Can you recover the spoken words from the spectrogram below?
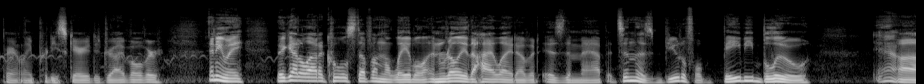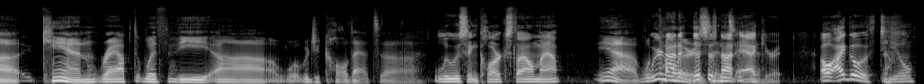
apparently pretty scary to drive over. Anyway, they got a lot of cool stuff on the label, and really the highlight of it is the map. It's in this beautiful baby blue Yeah. uh, can wrapped with the uh, what would you call that? Uh, Lewis and Clark style map. yeah, what We're color not. This is, it? not It's like a accurate. Oh, I go with teal.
